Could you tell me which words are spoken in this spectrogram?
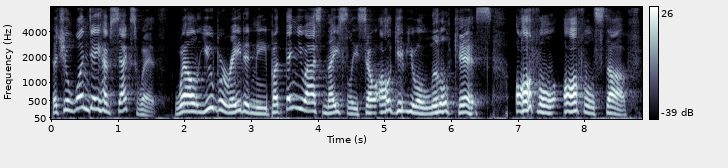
that you'll one day have sex with. Well, you berated me, but then you asked nicely, so I'll give you a little kiss. Awful, awful stuff.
